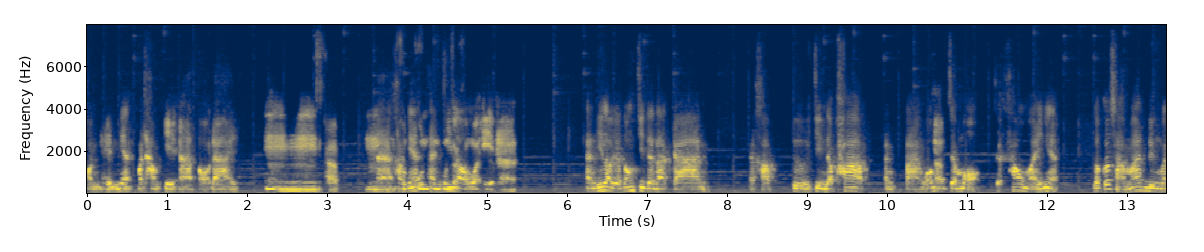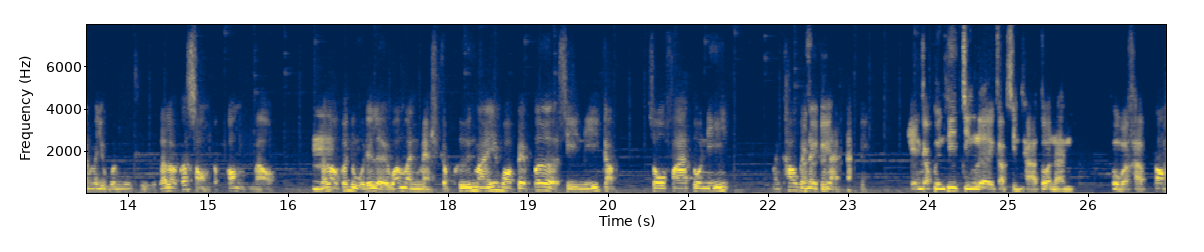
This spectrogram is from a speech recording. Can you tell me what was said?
คอนเทนต์เนี่ยมาทำ AR ต่อได้ อืมครับอืมอ่าคราวเนี้ยคุณแทนที่คุณกับเราคำว่า AR แทนที่เราจะต้องจินตนาการนะครับ คือจินตภาพ ต่างๆ ว่าครัมับนจะเหมาะจะเข้าไหมเนี่ยเราก็สามารถดึงมันมาอยู่บนมือถือ แล้วเราก็ส่องกับกล้องของเราอืมแล้วเราก็ดูได้เลยว่ามันแมทช์กับพื้นไหมวอลเปเปอร์สีนี้กับโซฟาตัวนี้ มันเข้ากันได้ขนาดไหนเห็นกับพื้นที่จริงเลยกับสินค้าตัวนั้นถูกป่ะครับต้อง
